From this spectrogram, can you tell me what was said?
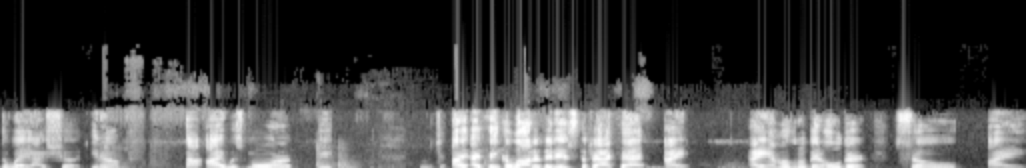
the way I should. You know, uh, I was more. I, I think a lot of it is the fact that I I am a little bit older, so I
